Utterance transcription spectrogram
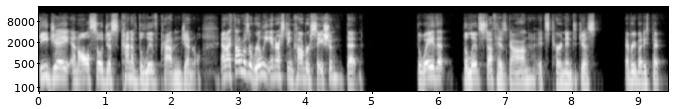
DJ and also just kind of the LIV crowd in general. And I thought it was a really interesting conversation that the way that the LIV stuff has gone, it's turned into just everybody's picked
